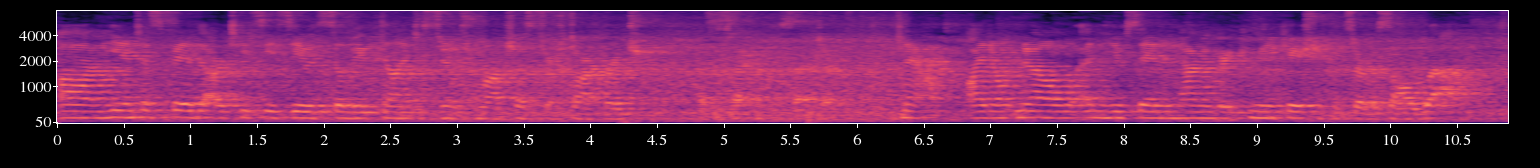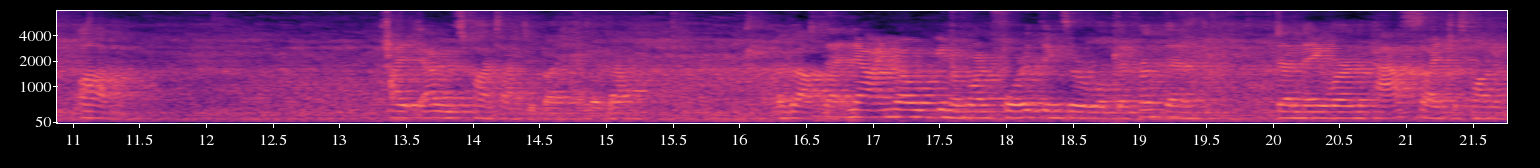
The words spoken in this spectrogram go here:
Um, he anticipated that RTCC would still be appealing to students from Rochester, Stockbridge as a technical center. Now, I don't know, and he was saying having great communication could serve us all well. Um, I, I was contacted by him about, about that. Now, I know, you know, going forward, things are a little different than, than they were in the past, so I just wanted,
